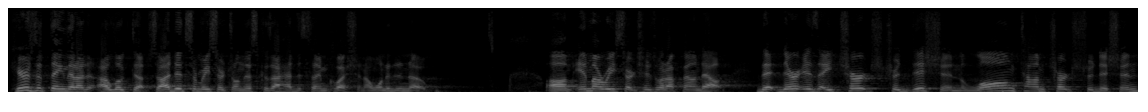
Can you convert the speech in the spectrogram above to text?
Here's the thing that I, I looked up. So I did some research on this because I had the same question. I wanted to know. Um, in my research, here's what I found out that there is a church tradition, long time church tradition,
